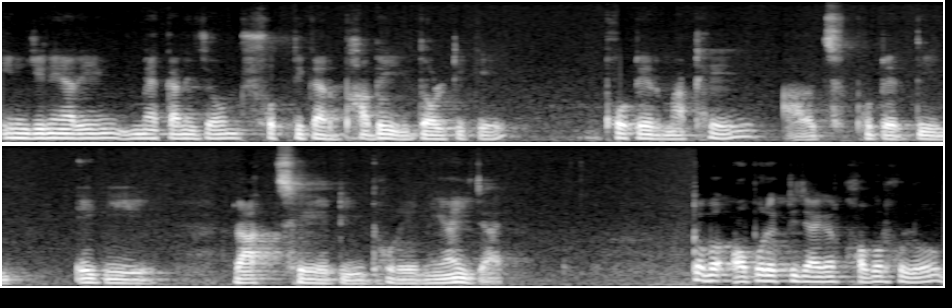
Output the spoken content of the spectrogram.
ইঞ্জিনিয়ারিং মেকানিজম সত্যিকারভাবেই দলটিকে ভোটের মাঠে আজ ভোটের দিন এগিয়ে রাখছে এটি, ধরে নেওয়াই যায়। তবে অপর একটি জায়গার খবর হলো,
